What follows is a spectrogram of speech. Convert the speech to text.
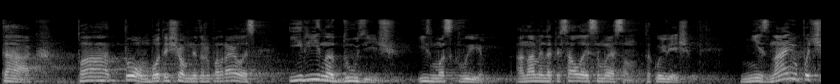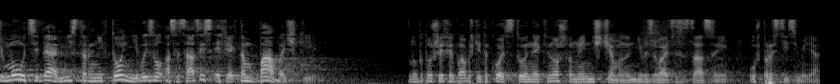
Так, потом, вот еще мне тоже понравилось. Ирина Дудич из Москвы. Она мне написала смс такую вещь. Не знаю, почему у тебя мистер Никто не вызвал ассоциации с эффектом бабочки. Ну, потому что эффект бабочки такое отстойное кино, что у меня ни с чем оно не вызывает ассоциации. Уж простите меня.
